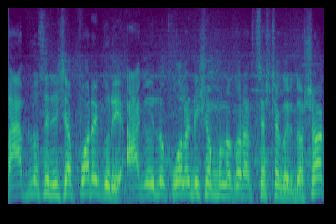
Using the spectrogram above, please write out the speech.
লাভ লসের হিসাব পরে করি। আগে হইল কোয়ালিটি সম্পন্ন করার চেষ্টা করি। দর্শক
